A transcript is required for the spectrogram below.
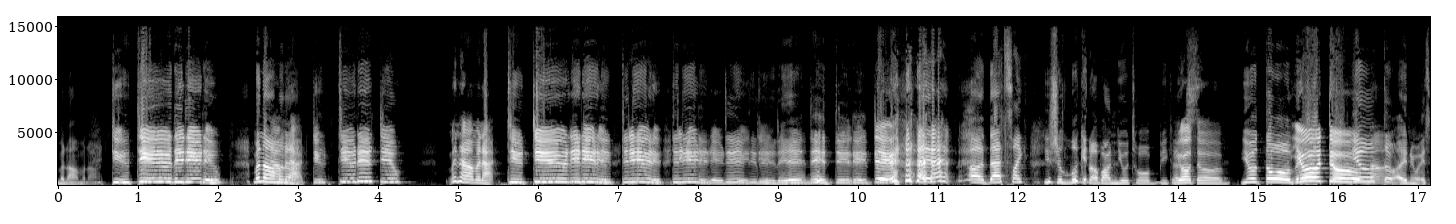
Phenomena. Do do do do do. Phenomena. Do do do do. Mahna Mahna. Do do do do do do do do do do do do do do. Uh, that's like you should look it up on YouTube because YouTube. YouTube. YouTube. YouTube. Anyways,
